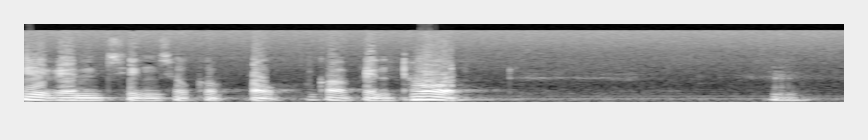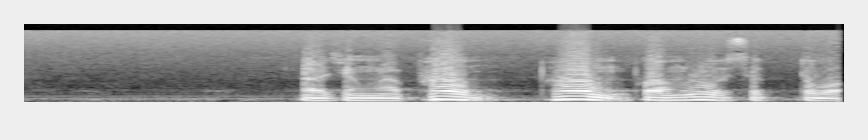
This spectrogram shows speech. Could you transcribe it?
ที่เป็นสิ่งสกปรกก็เป็นโทษ เราจึงมาเพิ่ม เพิ่มความรู้สึกตัว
